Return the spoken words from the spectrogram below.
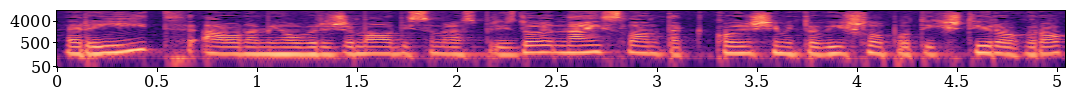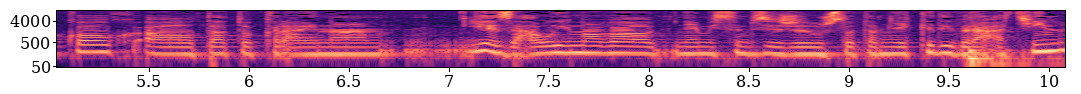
Reed a ona mi hovorí, že mala by som raz prísť do, na Island, tak konečne mi to vyšlo po tých štyroch rokoch a táto krajina je zaujímavá. Nemyslím si, že už sa tam niekedy vrátim,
